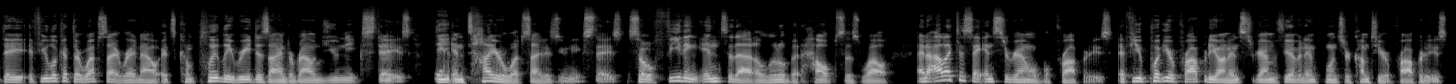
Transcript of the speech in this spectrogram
they if you look at their website right now, it's completely redesigned around unique stays. The Yeah. entire website is unique stays. So feeding into that a little bit helps as well. And I like to say Instagrammable properties. If you put your property on Instagram, if you have an influencer come to your properties,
